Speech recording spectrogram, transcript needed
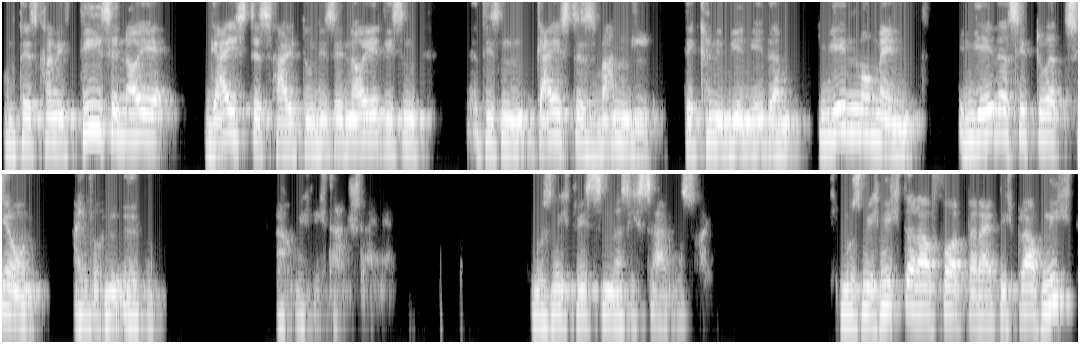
Und das kann ich, diese neue Geisteshaltung, diese neue, diesen, diesen Geisteswandel, den können wir in jedem, in jedem Moment, in jeder Situation einfach nur üben. Brauche mich nicht anstrengen. Ich muss nicht wissen, was ich sagen soll. Ich muss mich nicht darauf vorbereiten. Ich brauche nicht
